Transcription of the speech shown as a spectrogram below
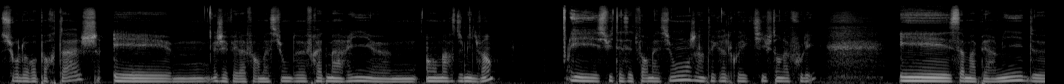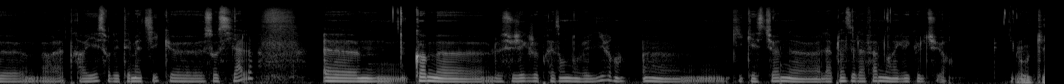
sur le reportage. Et euh, j'ai fait la formation de Fred Marie euh, en mars 2020. Et suite à cette formation, j'ai intégré le collectif dans la foulée. Et ça m'a permis de ben travailler sur des thématiques euh, sociales, euh, comme euh, le sujet que je présente dans le livre, euh, qui questionne euh, la place de la femme dans l'agriculture. Ok.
